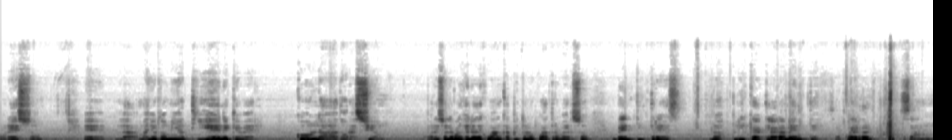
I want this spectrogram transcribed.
Por eso eh, la mayordomía tiene que ver con la adoración. Por eso el Evangelio de Juan, capítulo 4, verso 23, lo explica claramente. ¿Se acuerdan? San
